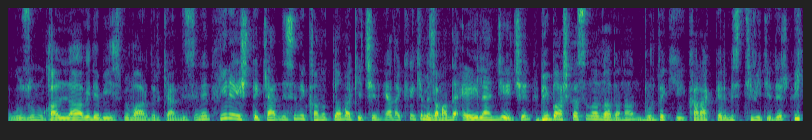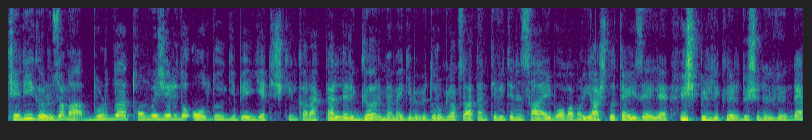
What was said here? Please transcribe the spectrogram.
uzun ukallavi de bir ismi vardır kendisinin. Yine işte kendisini kanıtlamak için ya da kimi zaman da eğlence için bir başkasına da adanan buradaki karakterimiz Tweety'dir. Bir kediyi görürüz ama burada Tom ve Jerry'de olduğu gibi yetişkin karakterleri görmeme gibi bir durum yok. Zaten Tweety'nin sahibi olan o yaşlı teyze ile işbirlikleri düşünüldüğünde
